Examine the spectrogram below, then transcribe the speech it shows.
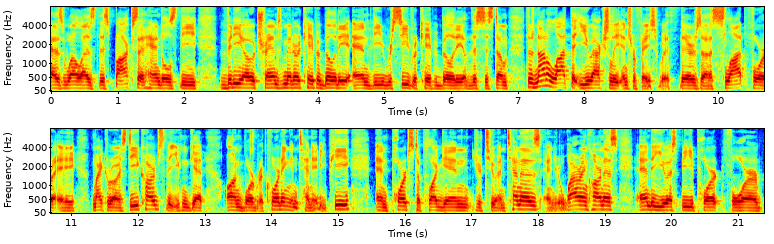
as well as this box that handles the video transmitter capability and the receiver capability of the system. There's not a lot that you actually interface with. There's a slot for a micro SD card so that you can get onboard recording in 1080p, and ports to plug in your two antennas and your wiring harness, and a USB port for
